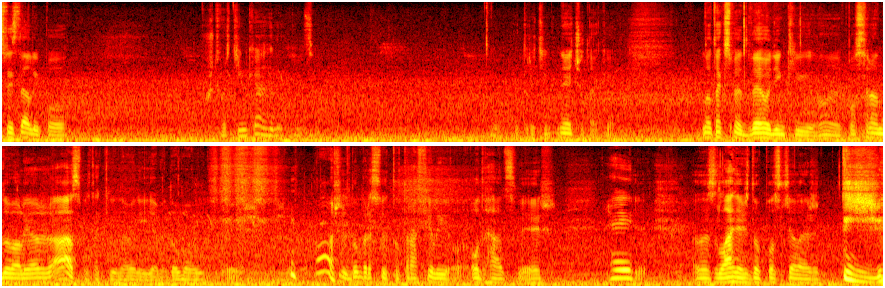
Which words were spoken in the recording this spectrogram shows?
Sme si dali po, po štvrtinkách dokonca. No, po tretin, niečo také. No tak sme dve hodinky no, posrandovali a že á, sme takí unavení, ideme domov, vieš. No, že dobre sme to trafili, odhad, vieš. Hej. A zase láhneš do postele, že tyž,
